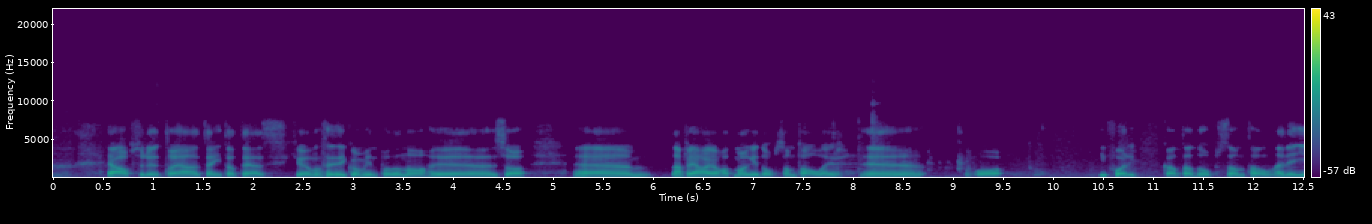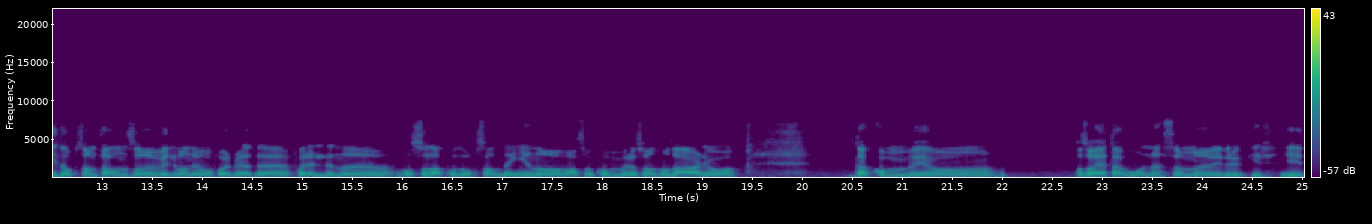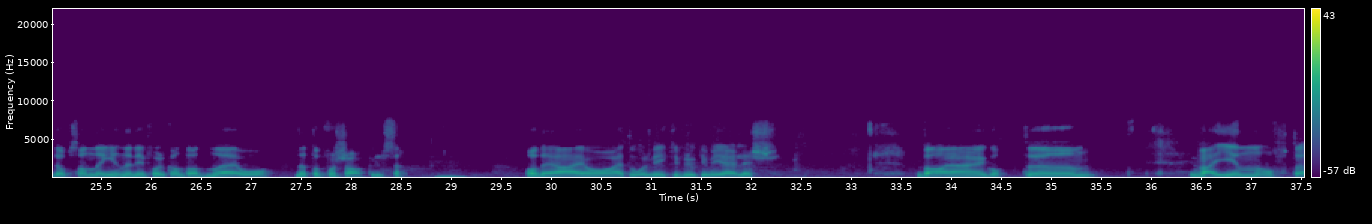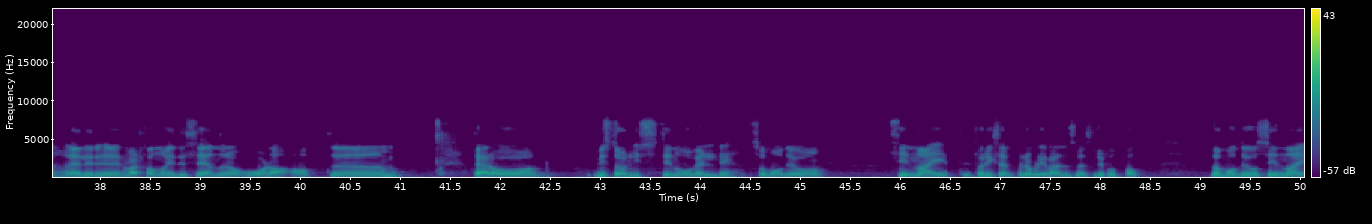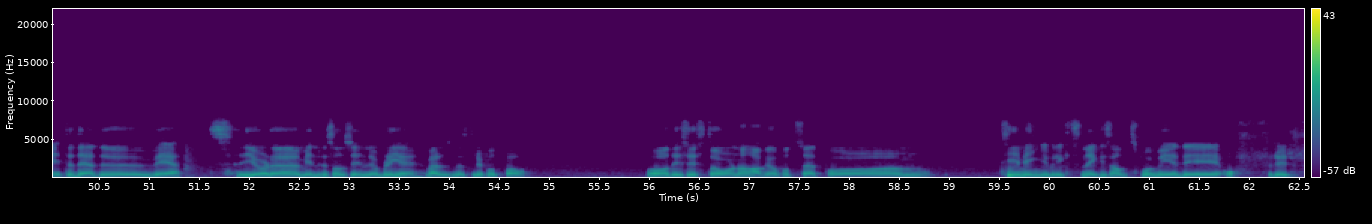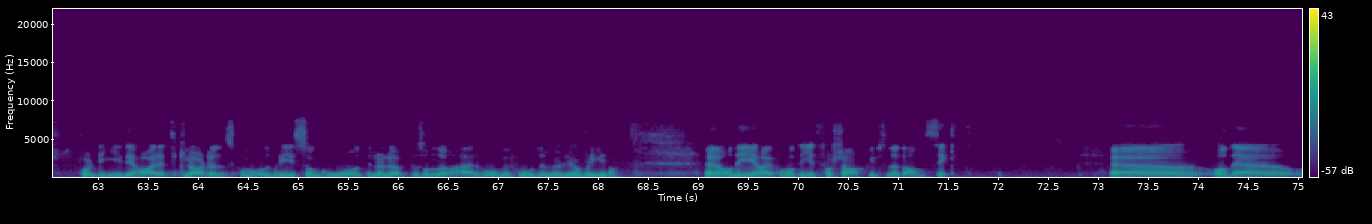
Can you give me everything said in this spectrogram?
Ja, absolutt. Og jeg har tenkt at jeg skal komme inn på det nå. Eh, Så eh, Nei, for jeg har jo hatt mange dåpssamtaler. Eh, Og i forkant av dåpssamtalen, eller i dåpssamtalen, så ville man jo forberede foreldrene også da, på dåpshandlingen og hva som kommer og sånn. Og da er det jo Da kommer vi jo Altså et av ordene som vi bruker i dåpshandlingen, eller i forkant av den, det er jo nettopp forsakelse. Og det er jo et ord vi ikke bruker mye ellers. Da har jeg gått eh, veien ofte, eller i hvert fall nå i de senere år, da, at eh, det er å Hvis du har lyst til noe veldig, så må du jo si nei til f.eks. å bli verdensmester i fotball. Da må du jo si nei til det du vet gjør det mindre sannsynlig å bli verdensmester i fotball. Og de siste årene har vi jo fått sett på um, Team Ingebrigtsen, ikke sant? hvor mye de ofrer fordi de har et klart ønske om å bli så gode til å løpe som det er overhodet mulig å bli. Da. Eh, Og de har på en måte gitt forsakelsen et ansikt. Eh, og, det,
